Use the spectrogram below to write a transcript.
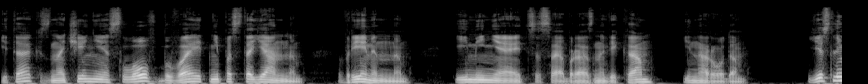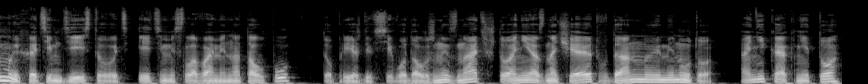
Итак, значение слов бывает непостоянным, временным и меняется сообразно векам и народам. Если мы хотим действовать этими словами на толпу, то прежде всего должны знать, что они означают в данную минуту, а никак не то,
